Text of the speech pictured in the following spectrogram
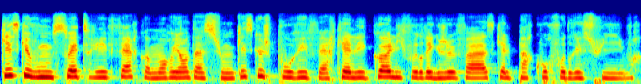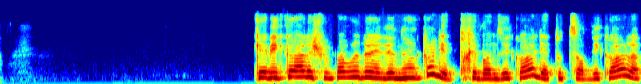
Qu'est-ce que vous me souhaiteriez faire comme orientation? Qu'est-ce que je pourrais faire? Quelle école il faudrait que je fasse? Quel parcours faudrait suivre? Quelle école? Je ne peux pas vous donner des écoles. Il y a de très bonnes écoles, il y a toutes sortes d'écoles.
